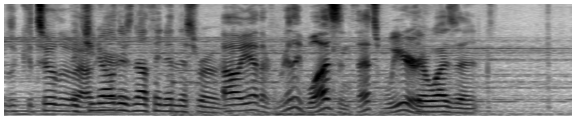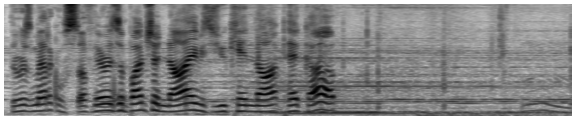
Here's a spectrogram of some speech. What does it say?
with Cthulhu But you know, here. there's nothing in this room. Oh yeah, there really wasn't. That's weird. there wasn't. There was medical stuff. in There was a bunch of knives you cannot pick up. Hmm.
